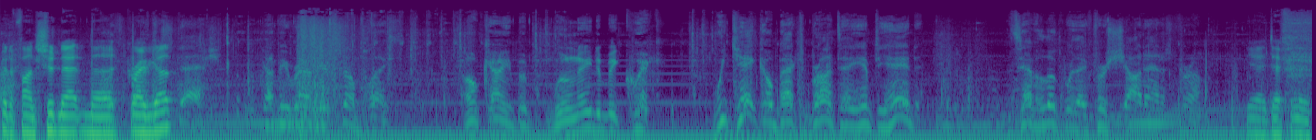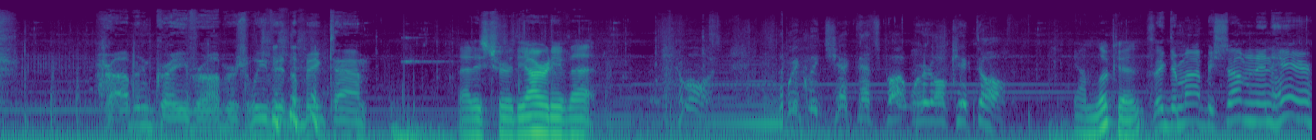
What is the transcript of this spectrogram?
Bit of fun shooting at in the graveyard. Gotta be around here someplace. Okay, but we'll need to be quick. We can't go back to Bronte empty-handed. Let's have a look where they first shot at us from. Yeah, definitely. Robbing grave robbers. We've hit the big time. That is true. The irony of that. Come on. Quickly check that spot where it all kicked off. Yeah, I'm looking. Think there might be something in here.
